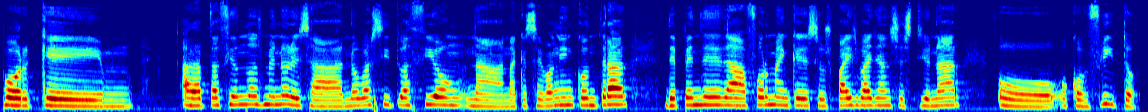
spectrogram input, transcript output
porque a adaptación dos menores á nova situación na, na que se van a encontrar depende da forma en que seus pais vayan xestionar o, o conflito,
